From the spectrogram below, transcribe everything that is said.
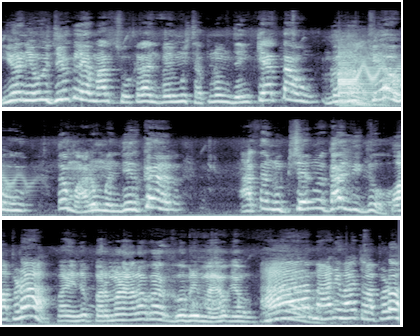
ઈવન એવું થયું કે મારા છોકરાને ભાઈ હું સપનામાં જઈને કહેતા હું. કેવું? તો મારું મંદિર કર. આ તો નુકસાનમાં ગાલ દીધો. વાપડો પણ એનું પરમાણ આલો કે ગોબરી માં આવ્યો કેવું? હા મારી વાત વાપડો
